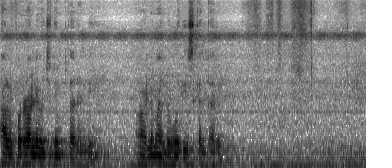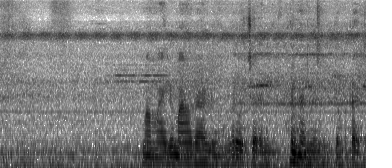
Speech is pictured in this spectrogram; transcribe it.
వాళ్ళ కుర్రాళ్ళే వచ్చి దింపుతారండి. వాళ్ళే మన రూమ్ తీసుకెళ్తారు. మా అమ్మాయిలు మామగాళ్ళు అందరూ వచ్చారండి. నన్ను దింపుతారు.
